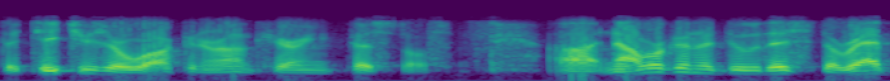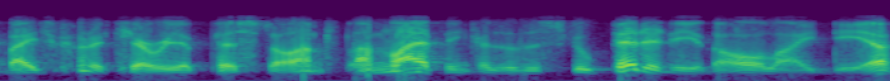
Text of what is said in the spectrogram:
The teachers are walking around carrying pistols. Uh, now we're going to do this. The rabbi's going to carry a pistol. I'm, I'm laughing because of the stupidity of the whole idea.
